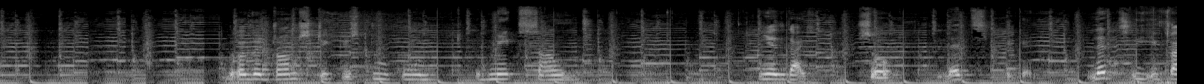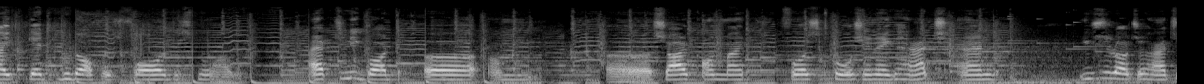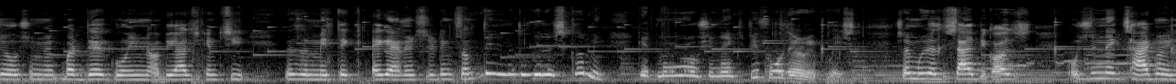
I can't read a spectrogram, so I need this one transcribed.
Because the drumstick is too cool. It makes sound. Yes guys. So let's begin. Let's see if i get good offers for the snow owl. I actually got a, um, a shark on my first ocean egg hatch and you should also hatch an ocean egg but they're going now as you can see there's a mythic egg and it's sitting something mythic is coming get more ocean eggs before they're replaced so i'm really sad because ocean eggs had my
